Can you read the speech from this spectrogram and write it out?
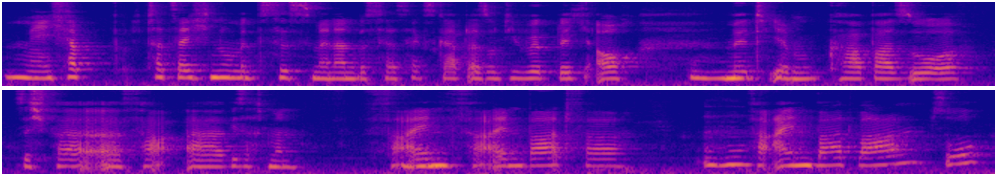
Nee, ich habe tatsächlich nur mit Cis-Männern bisher Sex gehabt, also die wirklich auch mit ihrem Körper so sich ver, äh, ver äh, wie sagt man, verein, vereinbart, ver, vereinbart waren, so.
